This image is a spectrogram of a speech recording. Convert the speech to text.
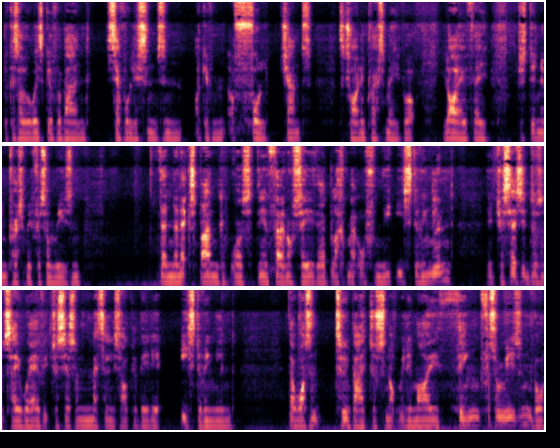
because I always give a band several listens and I give them a full chance to try and impress me but live they just didn't impress me for some reason. Then the next band was the Infernal Sea they're black metal from the east of England. It just says it doesn't say where it just says on Metal Encyclopedia east of England. That wasn't too bad just not really my thing for some reason but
